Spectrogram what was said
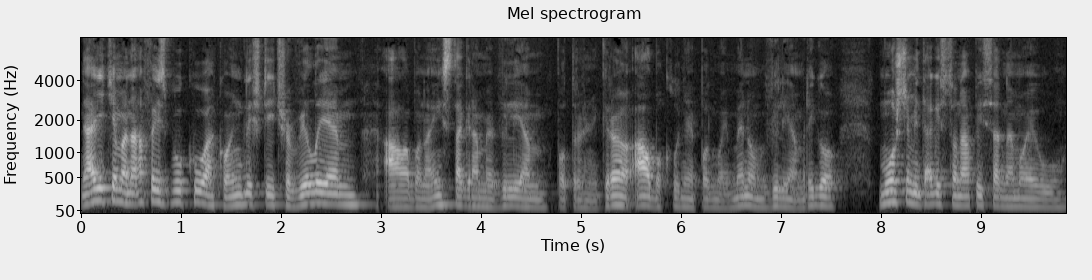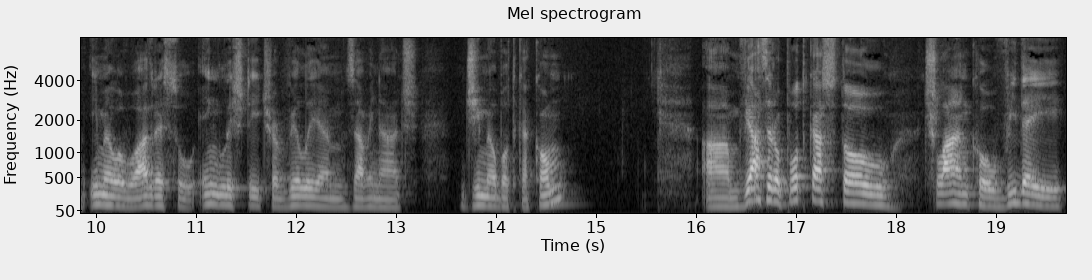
Nájdete ma na Facebooku ako English Teacher William alebo na Instagrame William potržník R alebo kľudne pod môjim menom William Rigo. Môžete mi takisto napísať na moju e-mailovú adresu englishteacherwilliam.gmail.com Um, viacero podcastov, článkov, videí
